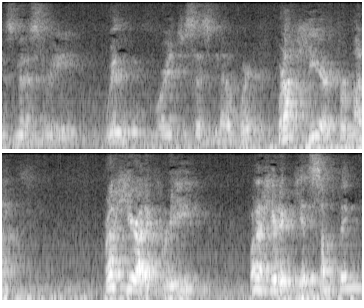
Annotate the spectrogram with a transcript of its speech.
his ministry with them, where he just says, you know, we're, we're not here for money. We're not here out of greed. We're not here to get something.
